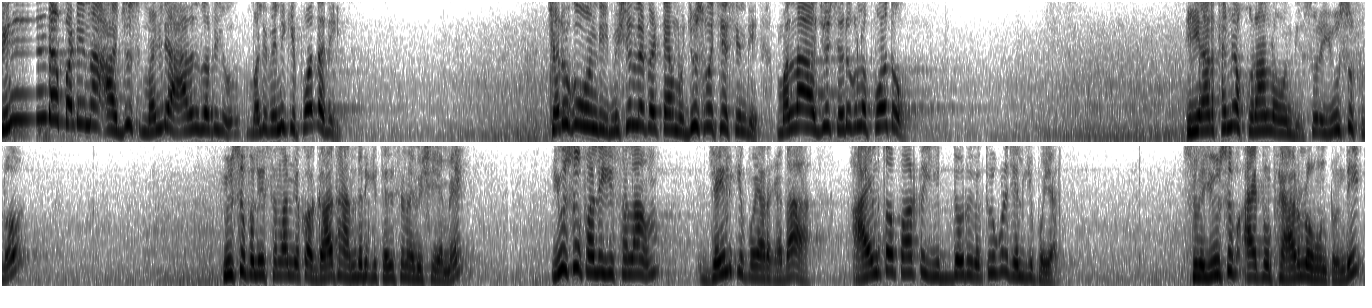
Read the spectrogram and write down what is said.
పిండబడిన ఆ జ్యూస్ మళ్ళీ ఆరెంజ్లోకి మళ్ళీ వెనికి పోతుంది. చెరుకు ఉంది మిషన్లో పెట్టాము జ్యూస్ వచ్చేసింది. మళ్ళీ ఆ జ్యూస్ చెరుకులో పోదు. ఈ అర్థమే ఖురాన్లో ఉంది. సూర్య యూసుఫ్లో యూసుఫ్ అలీస్లాం యొక్క గాథ అందరికీ తెలిసిన విషయమే. యూసుఫ్ అలీ సలాం జైలుకి పోయారు కదా. ఆయనతో పాటు ఇద్దరు వ్యక్తులు కూడా జలిగిపోయారు సుర యూసుఫ్ ఆయన ముప్పై ఆరులో ఉంటుంది.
